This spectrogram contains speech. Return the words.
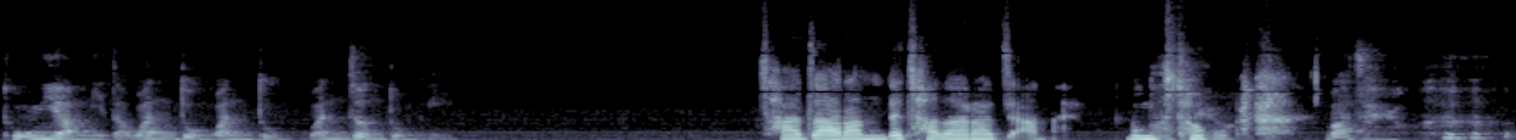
동의합니다. 완동 완동 완전 동의. 자잘한데 자잘하지 않아요. 뭉쳐보면. 맞아요.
